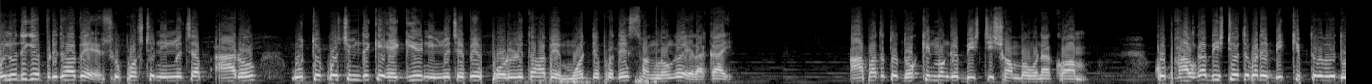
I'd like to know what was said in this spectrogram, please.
অন্যদিকে বৃদ্ধাবে সুস্পষ্ট নিম্নচাপ আরও উত্তর পশ্চিম দিকে এগিয়ে নিম্নচাপে পরিণত হবে মধ্যপ্রদেশ সংলগ্ন এলাকায়। আপাতত দক্ষিণবঙ্গে বৃষ্টির সম্ভাবনা কম। খুব হালকা বৃষ্টি হতে পারে বিক্ষিপ্তভাবে দু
